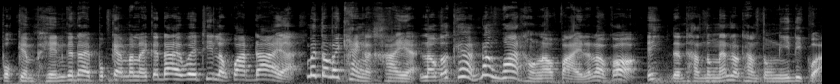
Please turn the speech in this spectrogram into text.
โปรแกรมเพนก็ได้โปรแกรมอะไรก็ได้เว้ยที่เราวาดได้อะไม่ต้องไปแข่งกับใครอะเราก็แค่นั่งวาดของเราไปแล้วเราก็เอ๊ะเดินทำตรงนั้นเราทำตรงนี้ดีกว่า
